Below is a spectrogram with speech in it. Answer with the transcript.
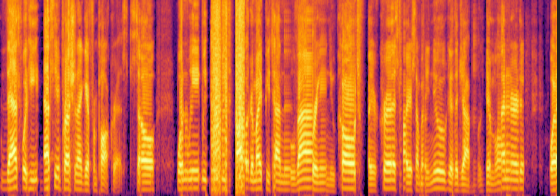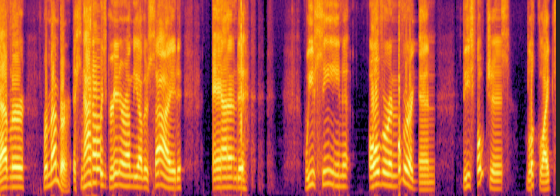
That's what he. That's the impression I get from Paul Chryst. So when we we, we about it might be time to move on, bring in a new coach, fire Chryst, hire somebody new, get the job to Jim Leonhard, whatever. Remember, it's not always greener on the other side, and we've seen over and over again these coaches look like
